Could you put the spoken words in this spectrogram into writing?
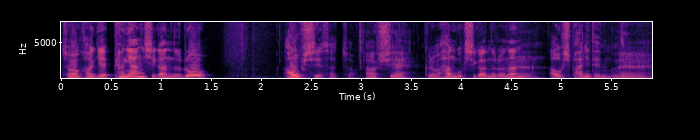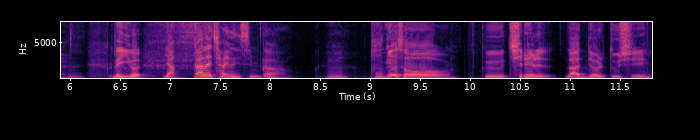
정확하게 평양 시간으로 9시에 쐈죠. 9시에. 그럼 한국 시간으로는 네. 9시 반이 되는 거죠. 네. 근데 이거 약간의 차이는 있습니다. 응? 북에서 그 7일 낮 12시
